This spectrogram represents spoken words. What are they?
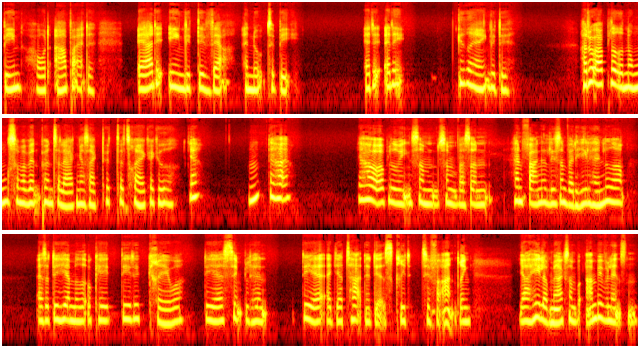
benhårdt arbejde. Er det egentlig det værd at nå til B? Er det, er det, gider jeg egentlig det? Har du oplevet nogen, som har vendt på en tallerken og sagt, det, det tror jeg ikke, jeg gider? Ja, mm, det har jeg. Jeg har oplevet en, som, som var sådan, han fangede ligesom, hvad det hele handlede om. Altså det her med, okay, det det kræver, det er simpelthen, det er, at jeg tager det der skridt til forandring. Jeg er helt opmærksom på ambivalensen,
